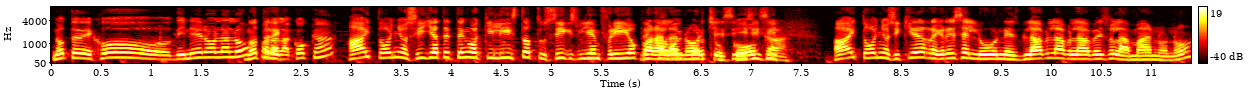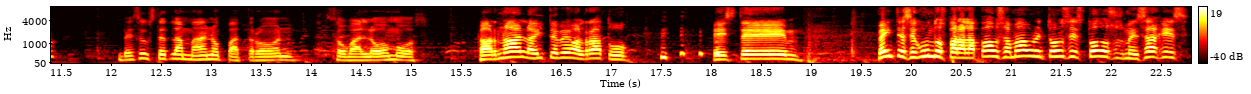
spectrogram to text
¿No te dejó dinero, Lalo, ¿No te para dej- la coca? Ay, Toño, sí, ya te tengo aquí listo tu six bien frío para Deja, la noche. Sí, sí, sí. Ay, Toño, si quieres regresa el lunes, bla, bla, bla, beso la mano, ¿no? Bese usted la mano, patrón. Sobalomos. Carnal, ahí te veo al rato. este. 20 segundos para la pausa, Mauro. Entonces, todos sus mensajes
